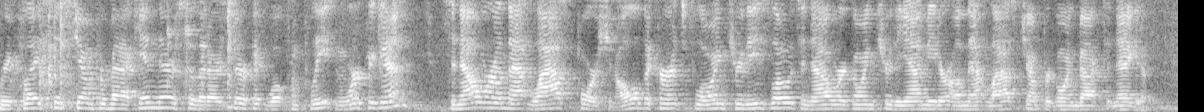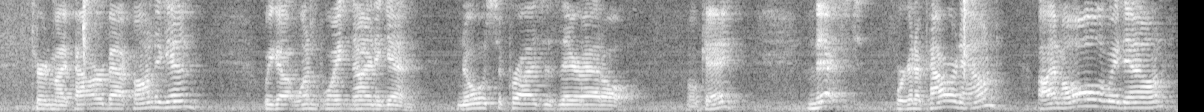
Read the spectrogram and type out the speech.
Replace this jumper back in there so that our circuit will complete and work again. So now we're on that last portion. All of the current's flowing through these loads and now we're going through the ammeter on that last jumper going back to negative. Turn my power back on again. We got 1.9 again. No surprises there at all. Okay? Next, we're going to power down. I'm all the way down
